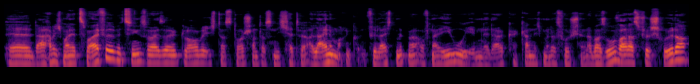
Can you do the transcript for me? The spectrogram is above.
Äh, da habe ich meine Zweifel, beziehungsweise glaube ich, dass Deutschland das nicht hätte alleine machen können. Vielleicht mit einer, auf einer EU-Ebene, da kann ich mir das vorstellen. Aber so war das für Schröder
